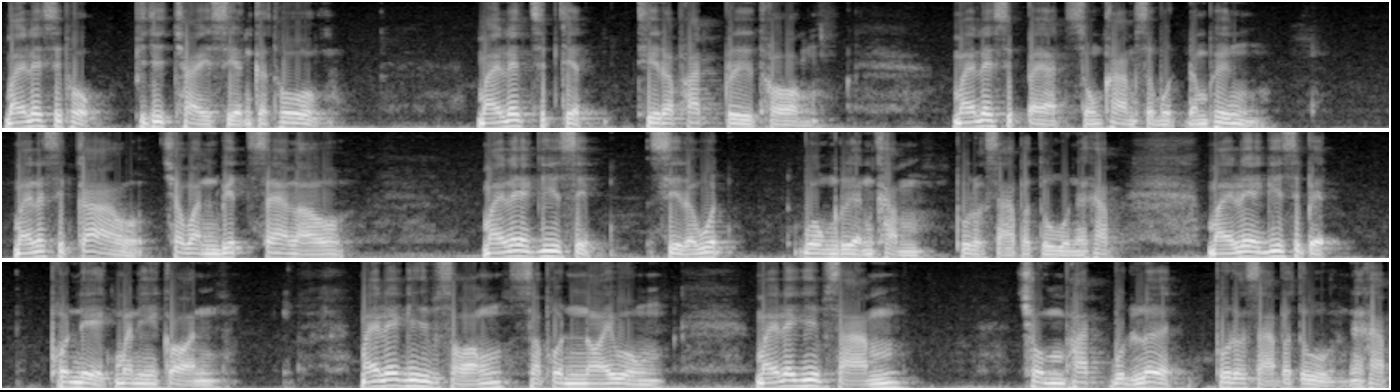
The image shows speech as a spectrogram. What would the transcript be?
หมายเลขสิบหกพิชิตชัยเสียนกระโทก หมายเลขสิบเจ็ดธีรพัฒน์ปรือทอง หมายเลขสิบแปดสงครามสมุทรน้ำพึ่ง หมายเลขสิบเก้าชวันวิทย์แซ่เล้าหมายเลขยี่สิบศิรวุฒิวงเรือนคำผู้รักษาประตูนะครับ หมายเลขยี่สิบเอ็ด พลเอกมณีกร หมายเลขยี่สิบสองสพลน้อยวง หมายเลขยี่สิบสามชมพัฒบุญเลิศผู้รักษาประตูนะครับ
